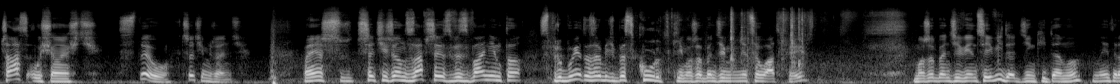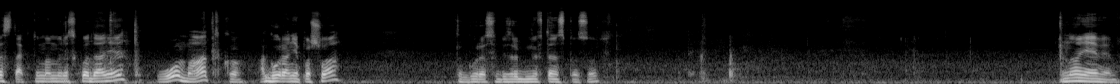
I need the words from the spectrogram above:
Czas usiąść z tyłu, w trzecim rzędzie. Ponieważ trzeci rząd zawsze jest wyzwaniem, to spróbuję to zrobić bez kurtki, może będzie mi nieco łatwiej. Może będzie więcej widać dzięki temu. No i teraz tak, tu mamy rozkładanie. Ło matko, a góra nie poszła? To górę sobie zrobimy w ten sposób. No nie wiem.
